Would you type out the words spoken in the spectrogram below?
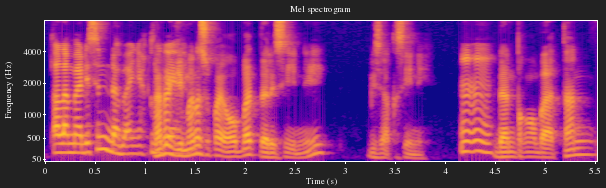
Telemedicine udah banyak Karena juga ya. gimana supaya obat dari sini bisa ke sini Mm-mm, dan pengobatan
